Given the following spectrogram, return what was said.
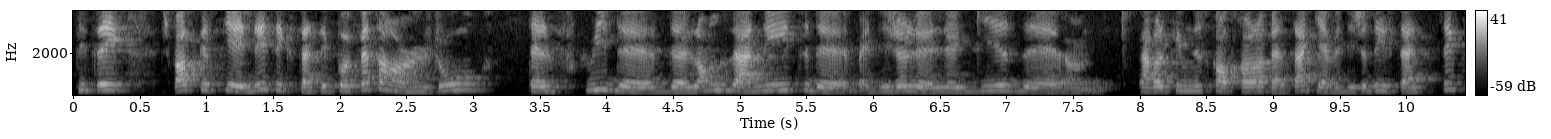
Puis, tu sais, je pense que ce qui a aidé, c'est que ça s'est pas fait en un jour. C'était le fruit de, de longues années, tu sais, de, ben, déjà le, guide euh, Parole féministe contre le ressac, qui avait déjà des statistiques.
